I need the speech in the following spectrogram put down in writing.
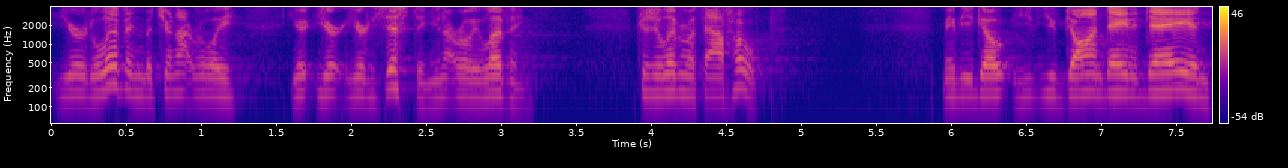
you, are living, but you're not really, you're, you're, you're existing. You're not really living because you're living without hope. Maybe you go, you've gone day to day and,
